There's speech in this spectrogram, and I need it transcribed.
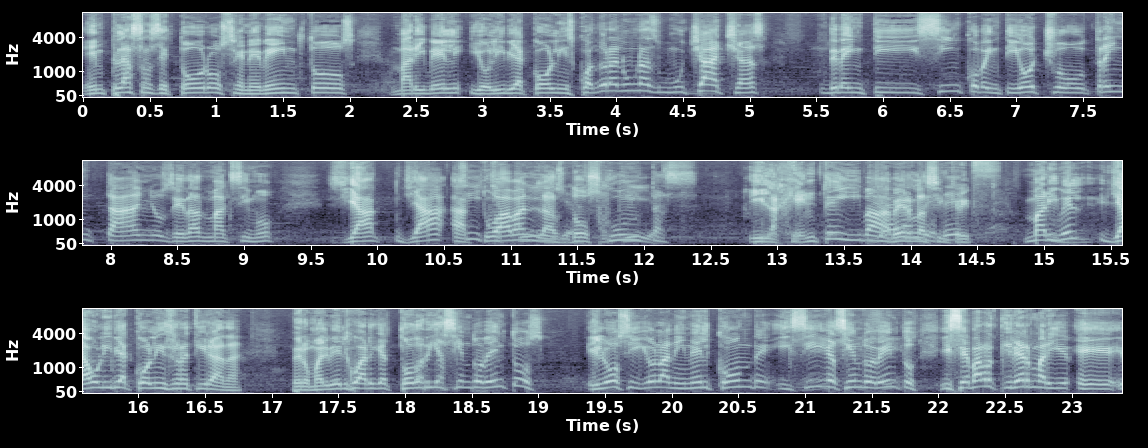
en plazas de toros, en eventos, Maribel y Olivia Collins, cuando eran unas muchachas de 25, 28, 30 años de edad máximo, ya, ya actuaban las dos juntas. Y la gente iba Ya a verlas increíbles. Maribel, ya Olivia Collins retirada, pero Maribel Guardia todavía haciendo eventos. Y luego siguió la Ninel Conde y sigue haciendo eventos. Y se va a retirar Mari- eh,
